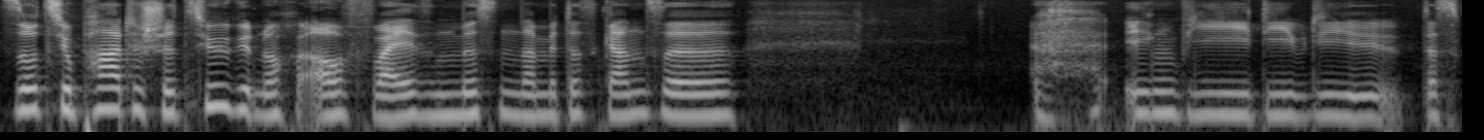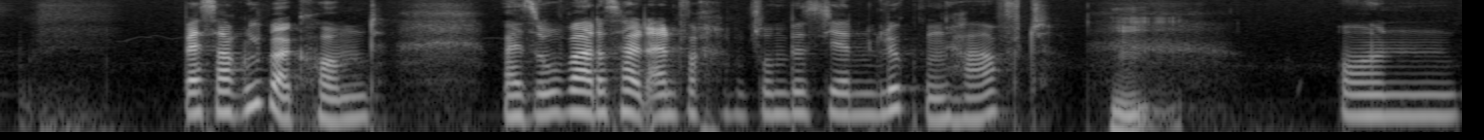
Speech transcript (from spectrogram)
soziopathische Züge noch aufweisen müssen, damit das Ganze äh, irgendwie die, die, das besser rüberkommt. Weil so war das halt einfach so ein bisschen lückenhaft. Hm. Und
